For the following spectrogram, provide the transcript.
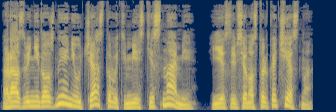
Разве не должны они участвовать вместе с нами, если все настолько честно?»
